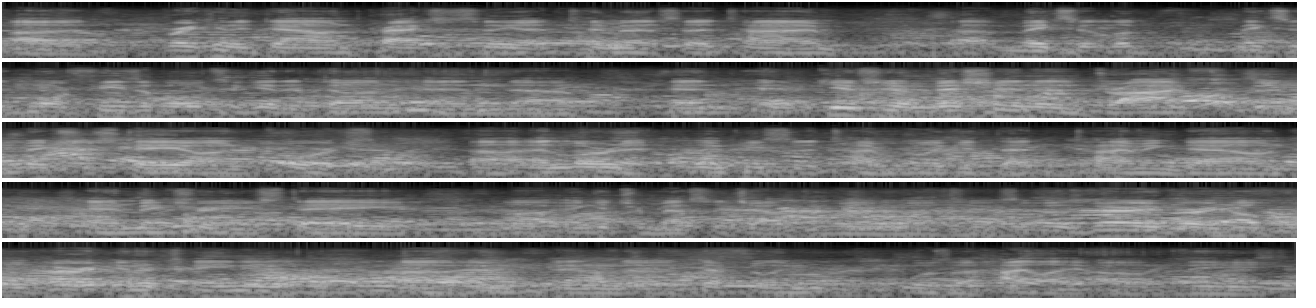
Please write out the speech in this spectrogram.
Uh, breaking it down, practicing it 10 minutes at a time uh, makes it look makes it more feasible to get it done and uh, and it gives you a mission and drive and makes you stay on course uh, and learn it one piece at a time really get that timing down and make sure you stay uh, and get your message out the way you want to so it was very very helpful very entertaining uh, and, and uh, definitely was a highlight of the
